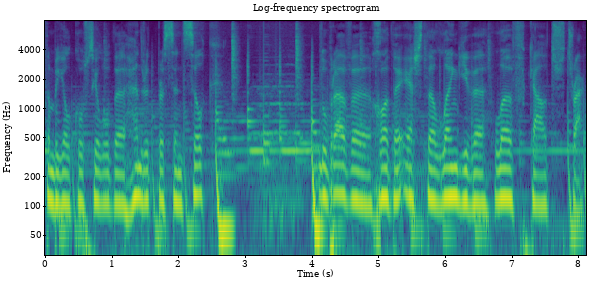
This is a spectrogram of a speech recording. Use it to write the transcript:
também ele com o selo da 100% Silk. Do Brava roda esta lânguida Love Couch Track.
